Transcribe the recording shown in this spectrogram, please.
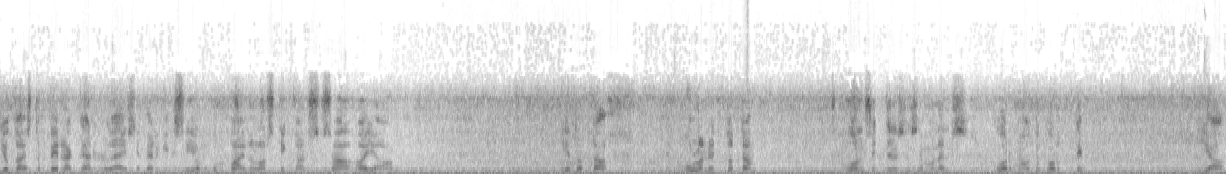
jokaista peräkärryä esimerkiksi jonkun painolastin kanssa saa ajaa. Ja tota, mulla nyt tota, on sitten se semmoinen kuorma-autokortti ja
